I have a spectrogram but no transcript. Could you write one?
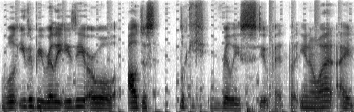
will either be really easy or we'll—I'll just look really stupid. But you know what? I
